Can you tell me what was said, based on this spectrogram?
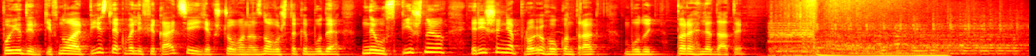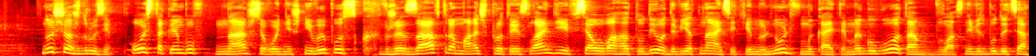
поєдинків. Ну а після кваліфікації, якщо вона знову ж таки буде неуспішною, рішення про його контракт будуть переглядати. Ну що ж, друзі, ось таким був наш сьогоднішній випуск. Вже завтра матч проти Ісландії. Вся увага туди о 19.00. Вмикайте Мегуго, там власне відбудеться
